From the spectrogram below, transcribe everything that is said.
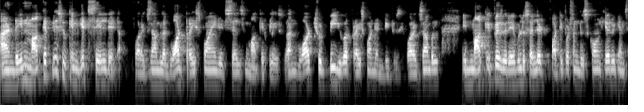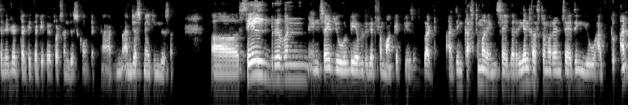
and in marketplace you can get sale data. For example at what price point it sells in marketplace and what should be your price point in d2c for example in marketplace we're able to sell it 40% discount. Here we can sell it at 30 35% discount. I'm, I'm just making this up. Uh, sale driven insights you will be able to get from marketplaces but i think customer insight the real customer insight i think you have to and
